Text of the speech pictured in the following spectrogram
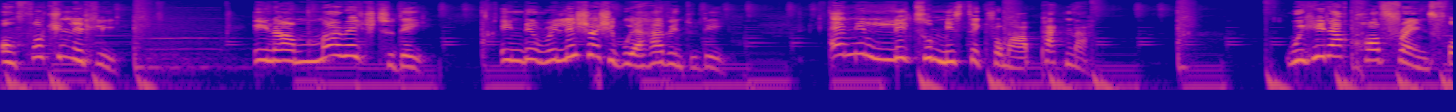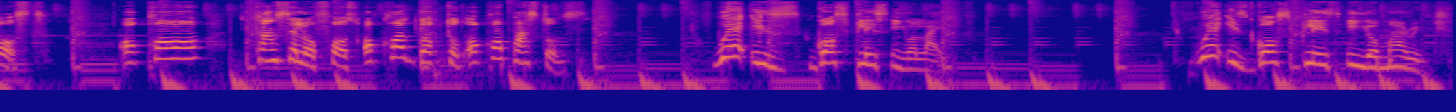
Unfortunately, in our marriage today, in the relationship we are having today, any little mistake from our partner, we either call friends first, or call counselor first, or call doctors, or call pastors. Where is God's place in your life? Where is God's place in your marriage?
